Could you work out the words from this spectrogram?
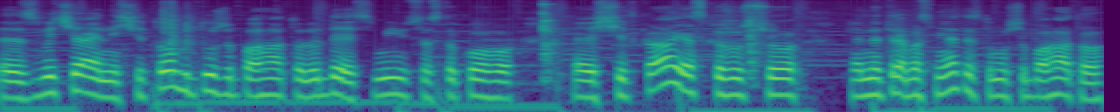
е, звичайний щиток. Дуже багато людей сміються з такого е, щитка. Я скажу, що не треба сміятися, тому що багато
